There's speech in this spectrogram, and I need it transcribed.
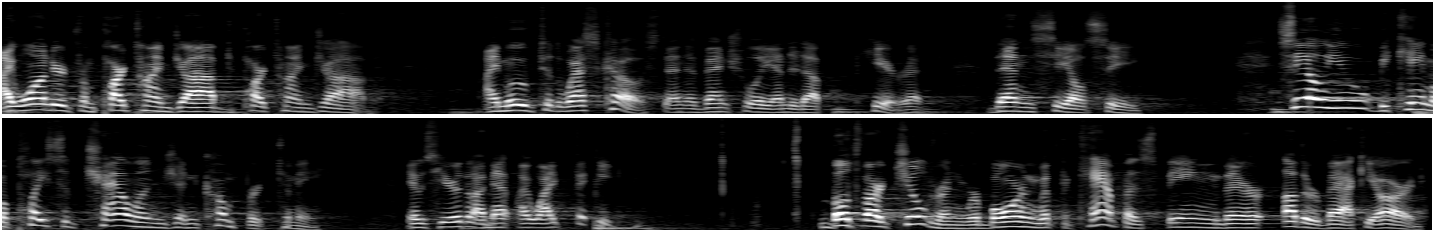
I wandered from part time job to part time job. I moved to the West Coast and eventually ended up here at then CLC. CLU became a place of challenge and comfort to me. It was here that I met my wife, Vicki. Both of our children were born with the campus being their other backyard.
